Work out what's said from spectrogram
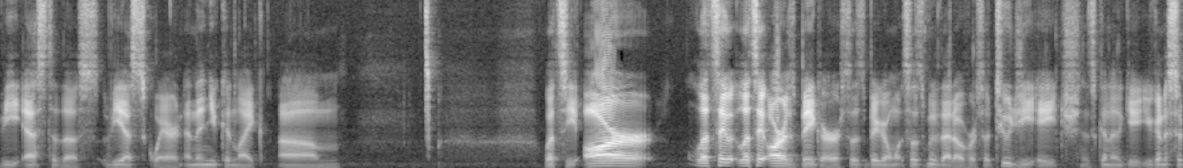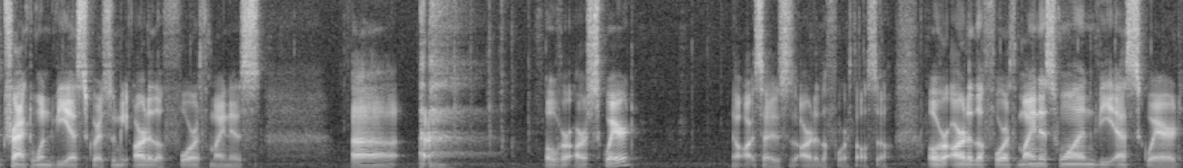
vs to the vs squared. And then you can like, um, let's see, r let's say let's say r is bigger, so it's bigger one. So let's move that over. So 2gh is gonna get you're gonna subtract one vs squared, so it's gonna be r to the fourth minus uh, over r squared. No, sorry, this is r to the fourth also. Over r to the fourth minus 1 vs squared.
